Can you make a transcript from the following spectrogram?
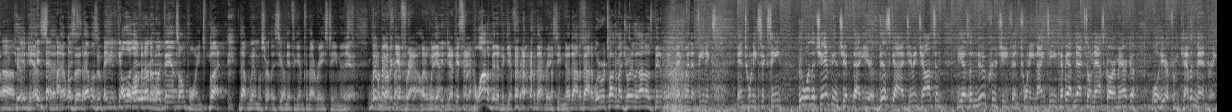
Um, in yes. That, that was a, highlight. that was a. So maybe he can although pull off another one. advance on points, but that win was certainly significant for that race team. And yeah, a little bit of a gift wrap, well. but a win Yeah. yet the Gift same. wrap. A lot of bit of a gift wrap for that race team, no doubt about it. We were talking about Joey Logano's big win, big win at Phoenix. in 2016. Who won the championship that year? This guy, Jimmie Johnson. He has a new crew chief in 2019. Coming up next on NASCAR America, we'll hear from Kevin Meendering.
